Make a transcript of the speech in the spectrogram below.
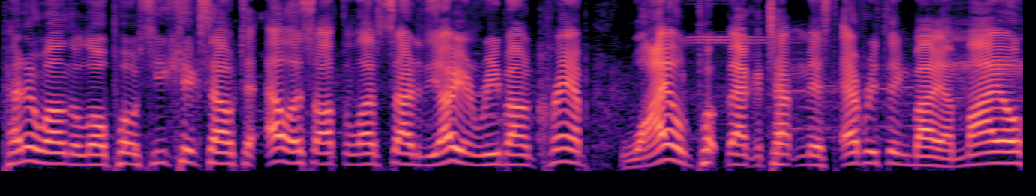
Pennywell in the low post. He kicks out to Ellis off the left side of the iron. Rebound cramp. Wild putback attempt missed everything by a mile.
